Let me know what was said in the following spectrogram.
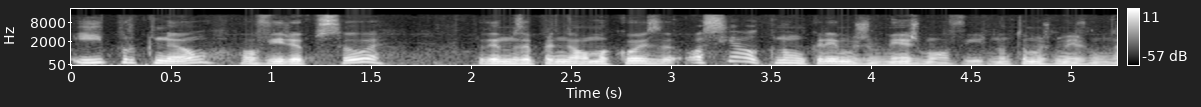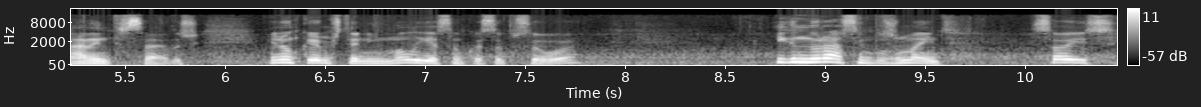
E, por que não, ouvir a pessoa? Podemos aprender alguma coisa. Ou se é algo que não queremos mesmo ouvir, não estamos mesmo nada interessados e não queremos ter nenhuma ligação com essa pessoa, ignorar simplesmente. Só isso.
